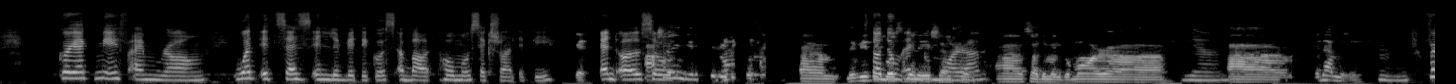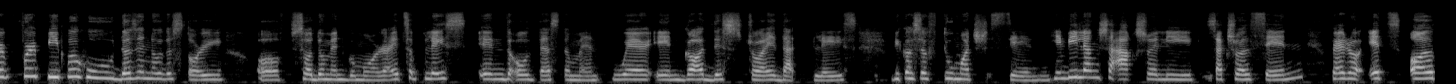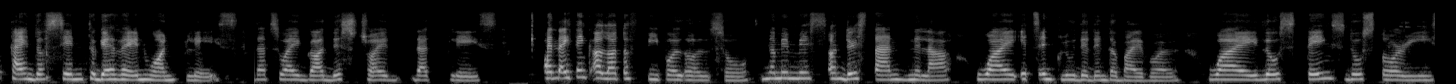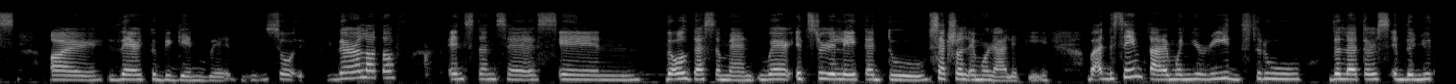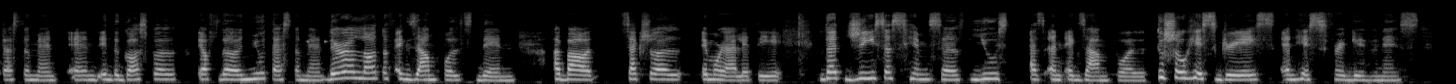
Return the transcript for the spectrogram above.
Correct me if I'm wrong. What it says in Leviticus about homosexuality. Yes. And also, Actually, hindi Leviticus. Um, Leviticus, Sodom and Galatians, Gomorrah. uh, Sodom and Gomorrah, yeah. uh, madami eh. Mm. For for people who doesn't know the story of Sodom and Gomorrah, it's a place in the Old Testament wherein God destroyed that place because of too much sin. Hindi lang siya actually sexual sin, pero it's all kind of sin together in one place. That's why God destroyed that place. And I think a lot of people also nami-misunderstand nila why it's included in the Bible. Why those things, those stories are there to begin with. So there are a lot of instances in the Old Testament where it's related to sexual immorality. But at the same time, when you read through the letters in the New Testament and in the Gospel of the New Testament, there are a lot of examples then about sexual immorality that Jesus himself used as an example to show his grace and his forgiveness.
